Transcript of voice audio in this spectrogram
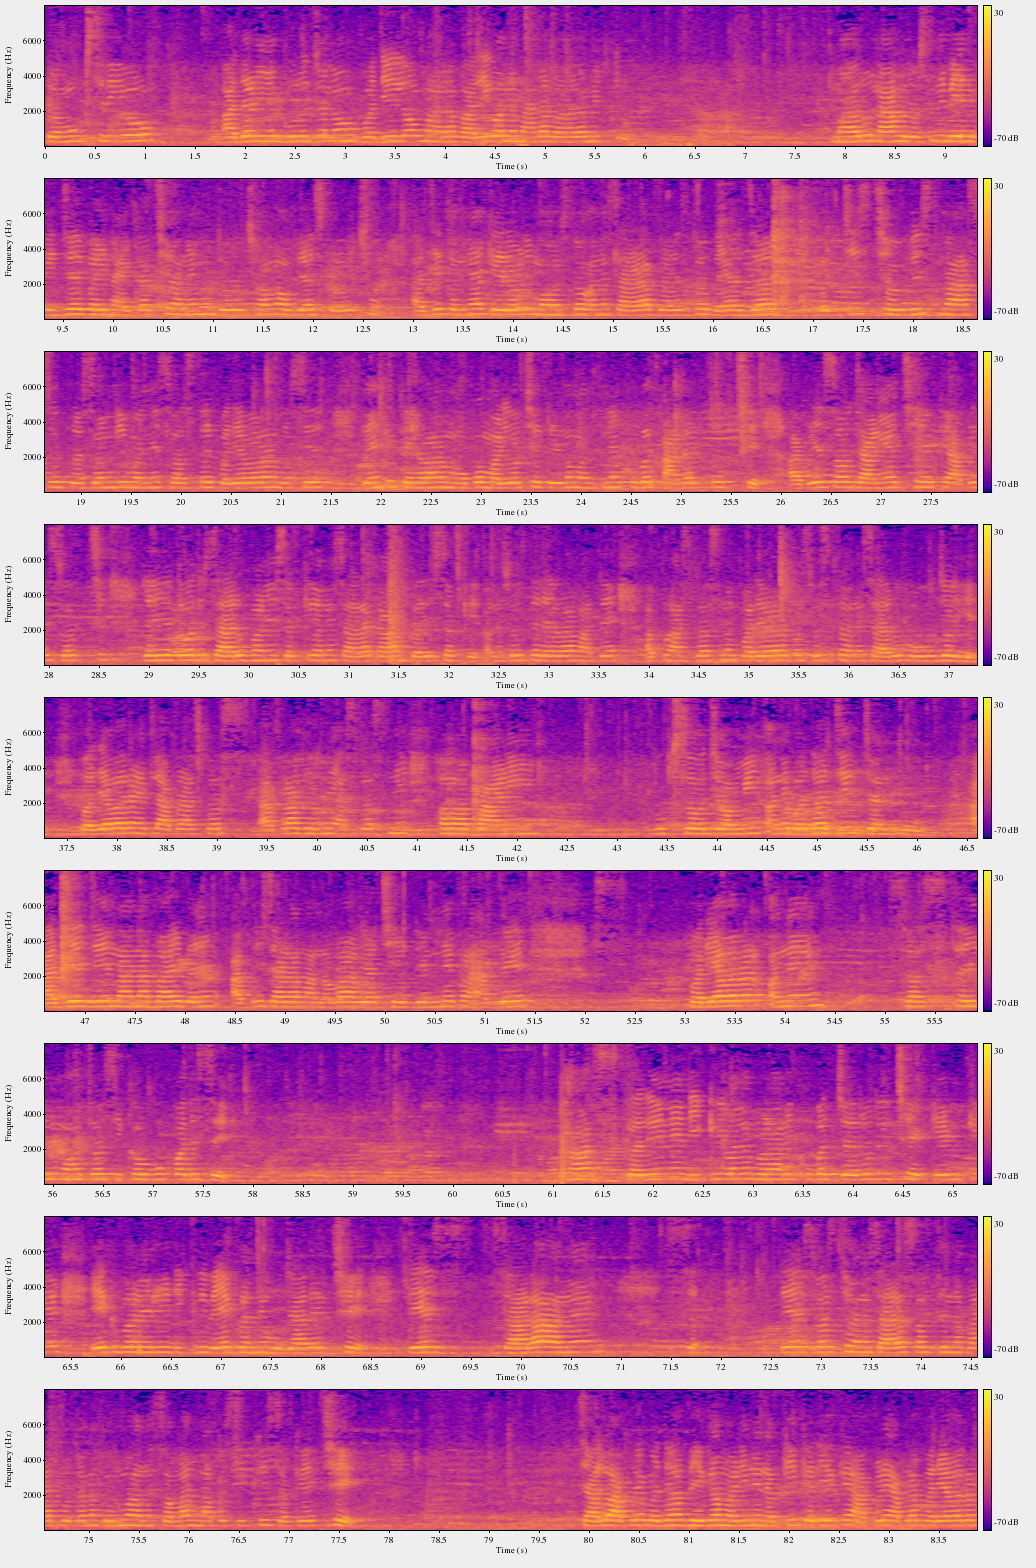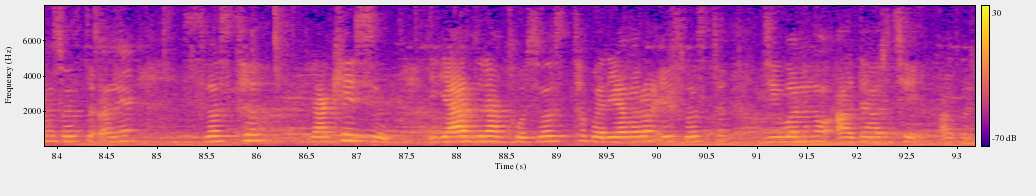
પ્રમુખશ્રીઓ, આદરણીય ગુરુજનો, વડીલો, મારા વાલીઓ અને મારા વહાલા મિત્રો. મારું નામ રોશનીબેન વિજયભાઈ નાયકા છે અને હું ધોરણ છમાં અભ્યાસ કરું છું. આજે કન્યા કેળવણી મહોત્સવ અને શાળા પ્રવેશોત્સવ બે હજાર પચીસ છવ્વીસના આ શુભ પ્રસંગે મને સ્વાસ્થ્ય પર્યાવરણ વિશે કંઈક કહેવાનો મોકો મળ્યો છે. તેનો મને ખૂબ જ આનંદરૂપ છે. આપણે સૌ જાણીએ છીએ કે આપણે સ્વચ્છ રહીએ તો જ સારું ભણી શકીએ અને સારા કામ કરી શકીએ. અને સ્વસ્થ રહેવા માટે આપણું આસપાસનું પર્યાવરણ પણ સ્વસ્થ અને સારું હોવું જોઈએ. પર્યાવરણ એટલે આપણા આસપાસ, આપણા ઘરની આસપાસની હવા, પાણી, વૃક્ષો, જમીન અને બધા જીવજંતુઓ. આજે જે નાના ભાઈ બહેન આપણી શાળામાં નવા આવ્યા છે, તેમને પણ આપણે પર્યાવરણ અને સ્વાસ્થ્યનું મહત્ત્વ શીખવવું પડશે. ખાસ કરીને દીકરીઓને ભણાવવી ખૂબ જ જરૂરી છે, કેમ કે એક ભણેલી દીકરી બે ઘરને ઉજાડે છે. તે સારા અને તે સ્વસ્થ અને સારા સ્વાસ્થ્યના પાઠ પોતાના ઘરમાં અને સમાજમાં પણ શીખી શકે છે. ચાલો આપણે બધા ભેગા મળીને નક્કી કરીએ કે આપણે આપણા પર્યાવરણને સ્વસ્થ અને સ્વસ્થ રાખીશું. યાદ રાખો, સ્વસ્થ પર્યાવરણ એ સ્વસ્થ જીવનનો આધાર છે. આભાર.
